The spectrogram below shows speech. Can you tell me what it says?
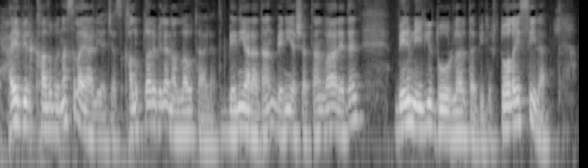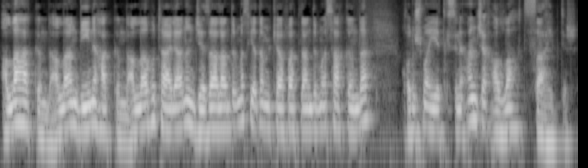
her bir kalıbı nasıl ayarlayacağız? Kalıpları bilen Allahu Teala'dır. Beni yaradan, beni yaşatan, var eden benimle ilgili doğruları da bilir. Dolayısıyla Allah hakkında, Allah'ın dini hakkında, Allahu Teala'nın cezalandırması ya da mükafatlandırması hakkında konuşma yetkisine ancak Allah sahiptir.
